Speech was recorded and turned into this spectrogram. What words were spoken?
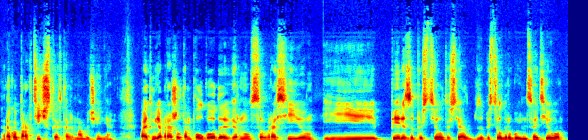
такое практическое, скажем, обучение. Поэтому я прожил там полгода, вернулся в Россию и перезапустил, то есть я запустил другую инициативу.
